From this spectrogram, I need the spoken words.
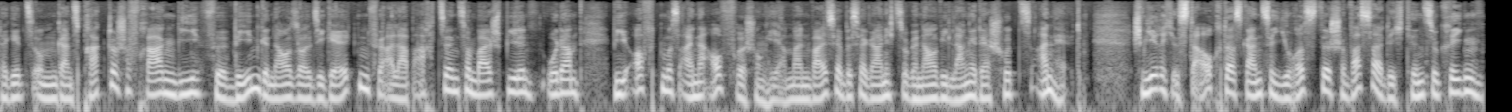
Da geht es um ganz praktische Fragen wie, für wen genau soll sie gelten, für alle ab 18 zum Beispiel, oder wie oft muss eine Auffrischung her. Man weiß ja bisher gar nicht so genau, wie lange der Schutz anhält. Schwierig ist auch, das Ganze juristisch wasserdicht hinzukriegen,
